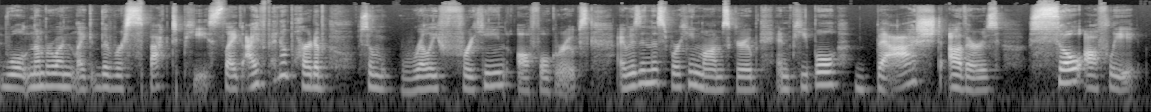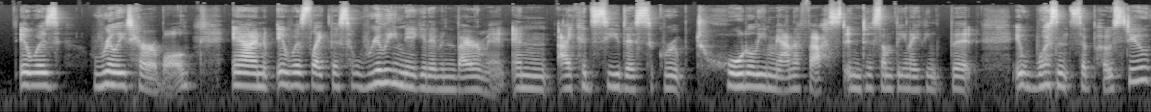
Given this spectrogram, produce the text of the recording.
Well, number one, like the respect piece. Like, I've been a part of some really freaking awful groups. I was in this working moms group and people bashed others so awfully. It was really terrible. And it was like this really negative environment. And I could see this group totally manifest into something I think that it wasn't supposed to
